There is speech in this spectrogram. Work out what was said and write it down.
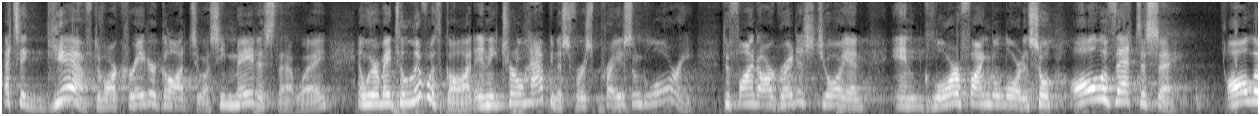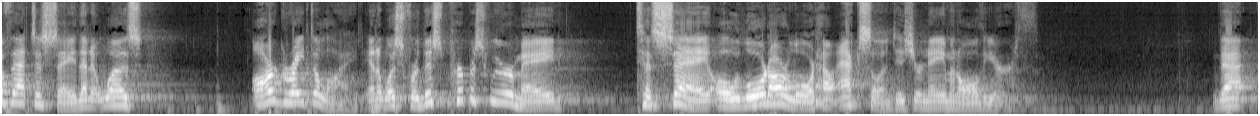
that's a gift of our Creator God to us. He made us that way. And we were made to live with God in eternal happiness for His praise and glory, to find our greatest joy in, in glorifying the Lord. And so, all of that to say, all of that to say that it was our great delight, and it was for this purpose we were made to say, O Lord our Lord, how excellent is your name in all the earth. That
